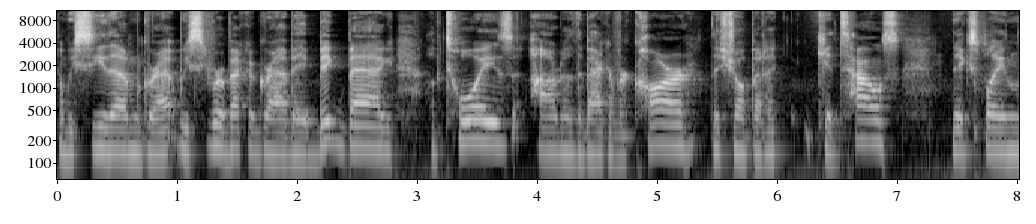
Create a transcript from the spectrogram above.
and we see them grab. We see Rebecca grab a big bag of toys out of the back of her car. They show up at a kid's house. They explain,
